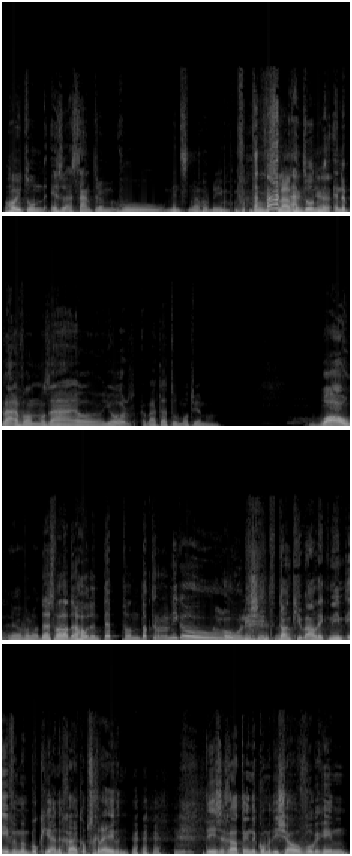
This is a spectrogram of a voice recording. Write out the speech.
ga je toen in zo'n centrum voor mensen met problemen. Voor voor verslaving. En toen, ja. in de plaats van, we zeggen, ja, jaar, werd dat toen maar twee maanden. Wauw. Ja, voilà. Dus voilà, de houden tip van Dr. Nico. Holy shit, dankjewel. Ik neem even mijn boekje en dan ga ik opschrijven. Deze gaat in de comedy show voorheen,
